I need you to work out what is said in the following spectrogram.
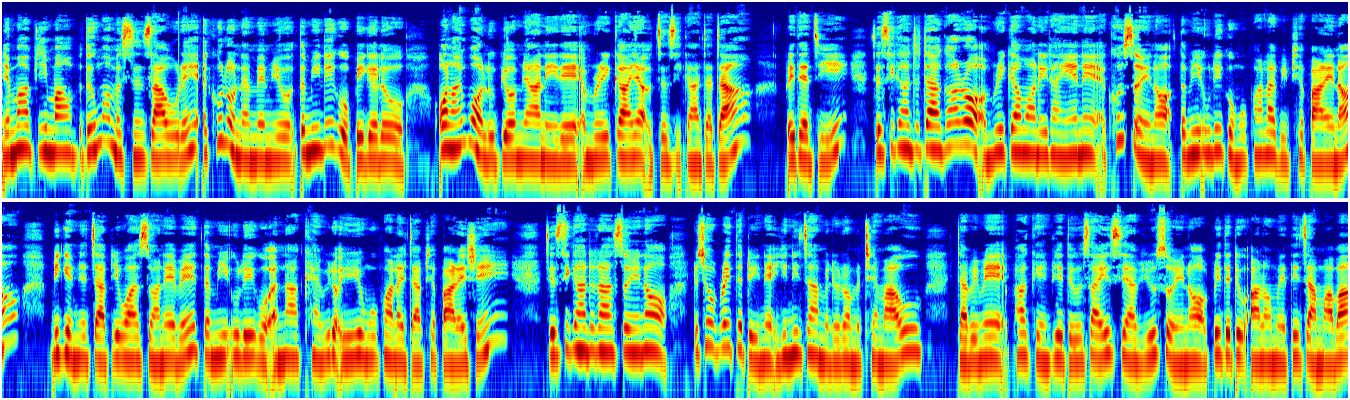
မြန်မာပြည်မှာဘယ်သူမှမစင်စားဘူးတဲ့အခုလိုနာမည်မျိုးသမီးလေးကိုပေးခဲ့လို့အွန်လိုင်းပေါ်လူပြောများနေတဲ့အမေရိကရောက်ဂျက်စီကာတတာ ပြည်သက်ကြီးဂျက်စီကာတတာကတော့အမေရိကန်မှာနေထိုင်ရင်းနဲ့အခုဆိုရင်တော့သမီးဦးလေးကိုမူဖားလိုက်ပြီးဖြစ်ပါတယ်နော်မိခင်မြတ်ကြပြေဝစွာနဲ့ပဲသမီးဦးလေးကိုအနာခံပြီးတော့ရိုးရိုးမူဖားလိုက်တာဖြစ်ပါတယ်ရှင်ဂျက်စီကာတတာဆိုရင်တော့တချို့ပြည်သက်တွေနဲ့ယဉ်ကျေးကြမယ်လို့တော့မထင်ပါဘူးဒါပေမဲ့ဖခင်ဖြစ်သူစာရေးဆရာဗျူးဆိုရင်တော့ပြည်သက်တို့အားလုံးပဲသိကြမှာပါ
